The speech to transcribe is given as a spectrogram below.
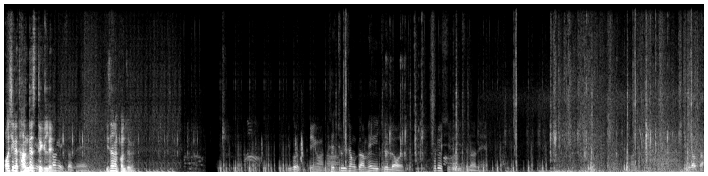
어시가 다른 데서 뜨길래 에 있었네. 이 사람 건 줄. 이거 대출 상담 헤이즐러 프레시를 이순하네. 반갑다.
